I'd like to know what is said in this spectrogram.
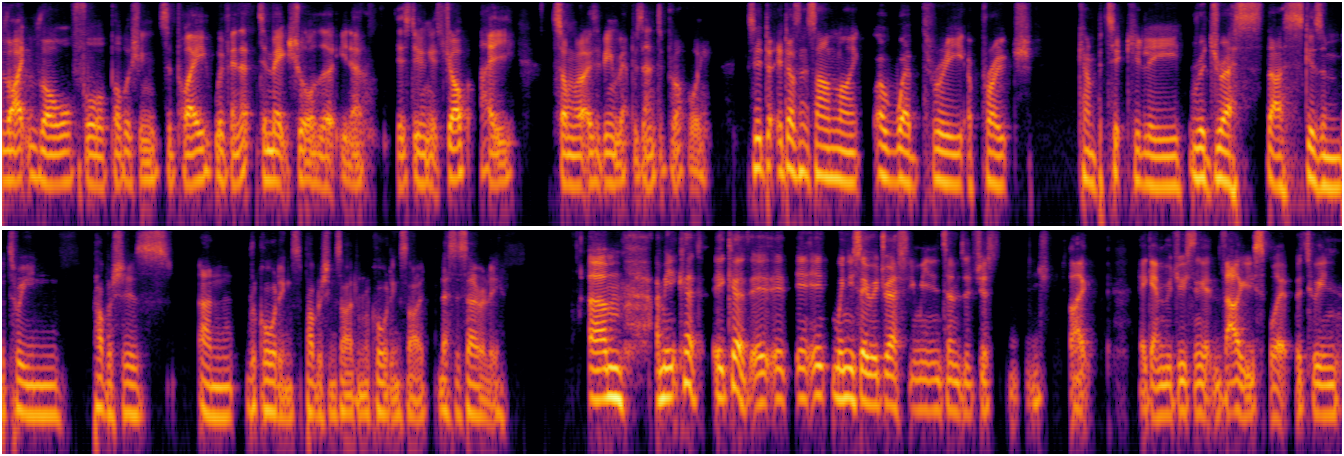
right role for publishing to play within it to make sure that you know it's doing its job i songwriters are being represented properly. So it, it doesn't sound like a web3 approach can particularly redress that schism between publishers and recordings, publishing side and recording side necessarily? Um, I mean, it could, it could. It, it, it, when you say redress, you mean in terms of just like again reducing it value split between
